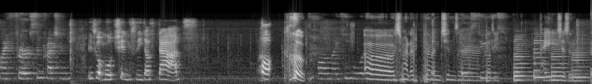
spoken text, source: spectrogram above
my first impression He's got more chins than he does dads. Oh, Oh, on my keyboard. oh, it's amount of lemon chins are Let's do in bloody pages and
